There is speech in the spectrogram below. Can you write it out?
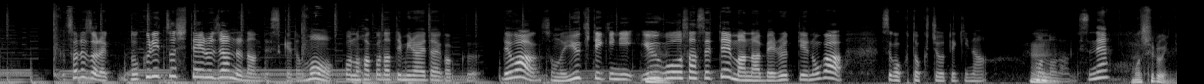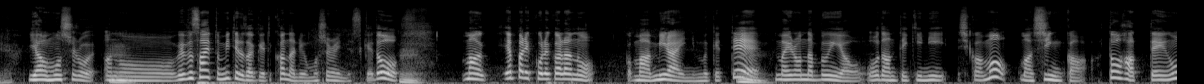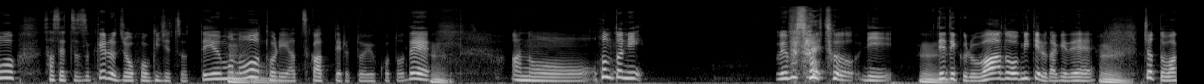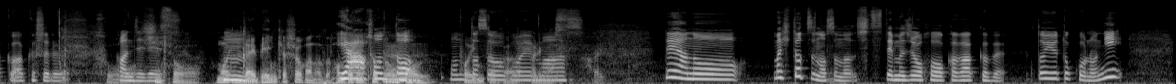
それぞれ独立しているジャンルなんですけどもこの函館未来大学ではその有機的に融合させて学べるっていうのがすごく特徴的なものなんですね。面白いね。いや面白い、あのーウェブサイト見てるだけでかなり面白いんですけど、うん。まあやっぱりこれからの、まあ、未来に向けて、うまあ、いろんな分野を横断的にしかも、まあ、進化と発展をさせ続ける情報技術っていうものを取り扱ってるということで、うん。あのー本当にウェブサイトにうん出てくるワードを見てるだけで、うん。ちょっとワクワクする感じです。しそうもう一回勉強しようかなと、いや本当にちょっと思う本当ポイントがあり本当そう思います。はい。であの、まあ、一つのそのシステム情報科学部というところに、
